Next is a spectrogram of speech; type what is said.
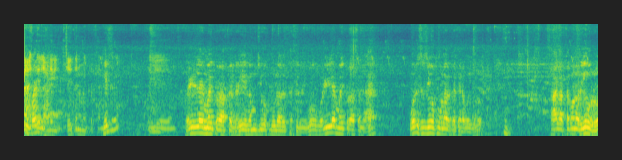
ಬ್ಯಾಂಕ್ ಇಲ್ಲ ಹಡಗಿ ಚೈತನ್ಯ ಮೈಕ್ರೋಫೋನ್ ಇಲ್ಲಿ ಒಳ್ಳೆ ಮೈಕ್ರೋ ಆತಲ್ರಿ ನಮ್ಮ ಜೀವಕ್ಕೆ ಮೂಲ ಆಗಕತ್ತೀರಿ ನೀವು. ಒಳ್ಳೆ ಮೈಕ್ರೋ ಆತಲ್ಲ ಪೊಲೀಸರ ಜೀವಕ್ಕೆ ಮೂಲ ಆಗಕತ್ತೀರ ಇವರು? ಸಾಲ ತಗೊಂಡವ್ರು ಇವರು.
